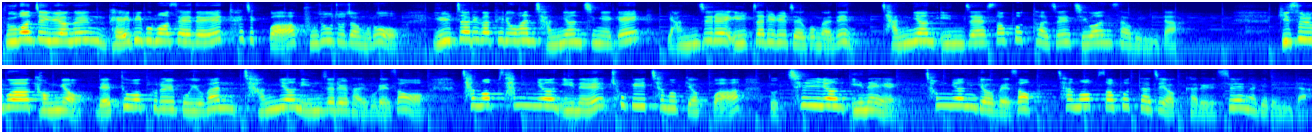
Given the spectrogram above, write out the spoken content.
두 번째 유형은 베이비 부머 세대의 퇴직과 구조 조정으로 일자리가 필요한 장년층에게 양질의 일자리를 제공하는 장년 인재 서포터즈 지원 사업입니다. 기술과 경력, 네트워크를 보유한 장년 인재를 발굴해서 창업 3년 이내의 초기 창업 기업과 또 7년 이내의 청년 기업에서 창업 서포터즈 역할을 수행하게 됩니다.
